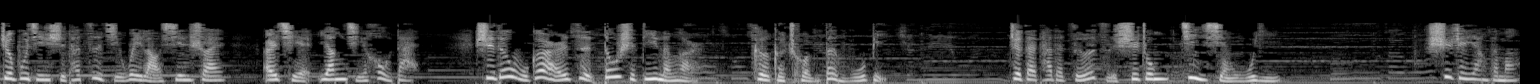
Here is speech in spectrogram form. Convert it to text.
这不仅使他自己未老先衰，而且殃及后代，使得五个儿子都是低能儿，个个蠢笨无比。这在他的择子诗中尽显无疑。是这样的吗？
